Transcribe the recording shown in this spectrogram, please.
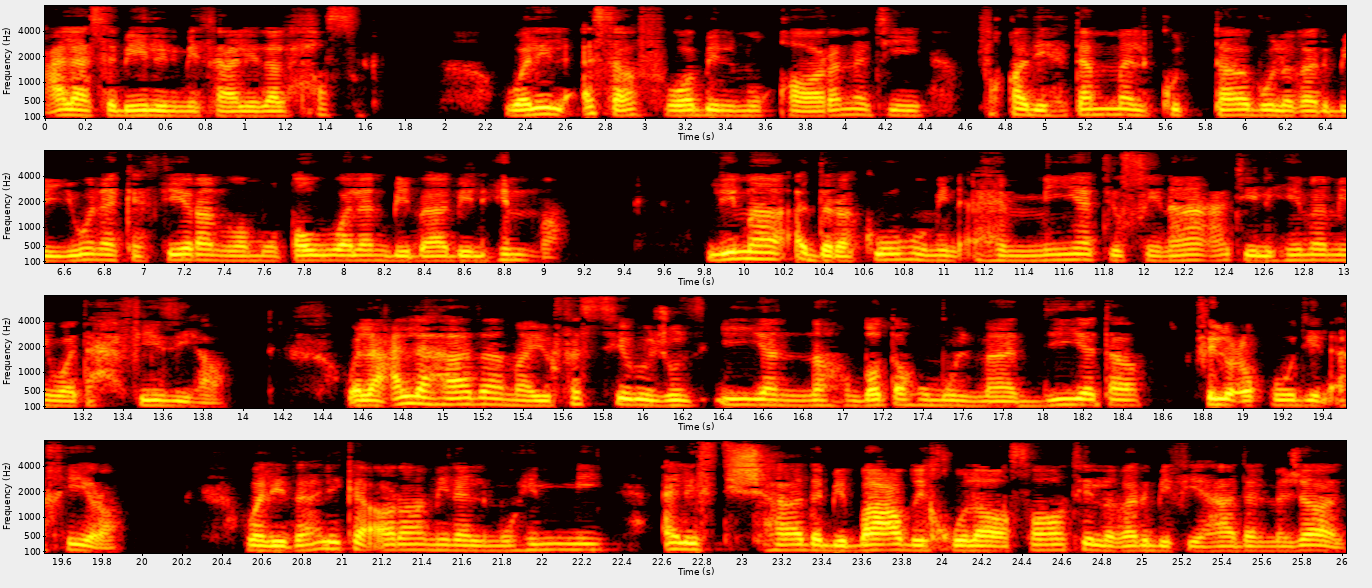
على سبيل المثال لا الحصر وللأسف وبالمقارنة فقد اهتم الكتاب الغربيون كثيرا ومطولا بباب الهمة لما أدركوه من أهمية صناعة الهمم وتحفيزها. ولعل هذا ما يفسر جزئيا نهضتهم المادية في العقود الأخيرة. ولذلك أرى من المهم الاستشهاد ببعض خلاصات الغرب في هذا المجال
